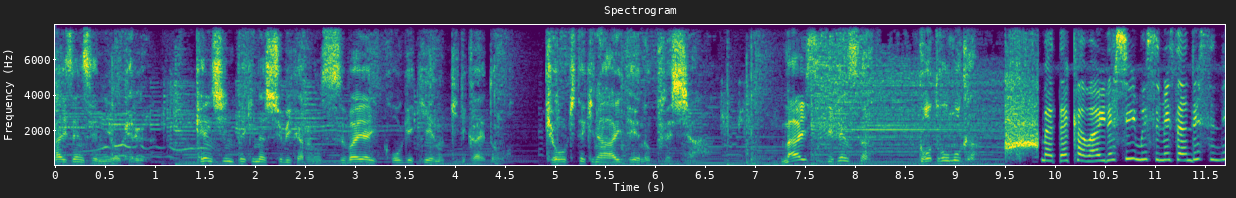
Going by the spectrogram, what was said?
最前線における献身的な守備からの素早い攻撃への切り替えと狂気的な相手へのプレッシャー。ナイスディフェンスだ。後藤もか。また可愛らしい娘さんですね。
